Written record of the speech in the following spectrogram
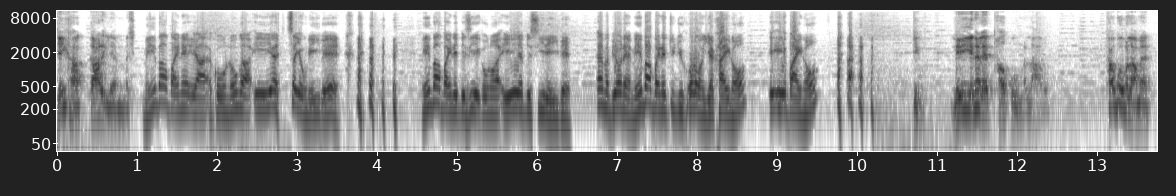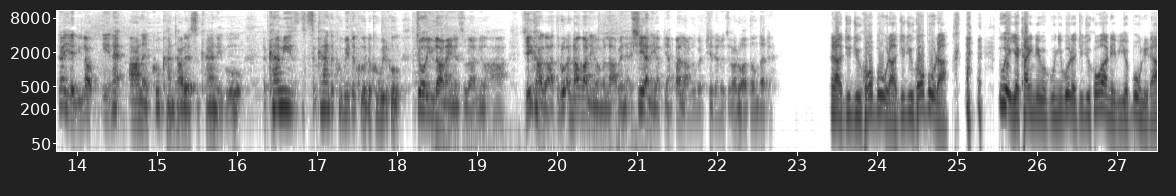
ရိတ်ခါကားတွေလည်းမရှိ မင်းဘပိုင်တဲ့အရာအကုန်လုံးက AA ရဲ့စက်ယုံတွေကြီးပဲမင်းဘပိုင်တဲ့ပစ္စည်းအကုန်လုံးက AA ရဲ့ပစ္စည်းတွေကြီးပဲ အဲ့မပြောနဲ့မင်းဘပိုင်တဲ့ကျူကျူခေါ်တော့ရက်ခိုင်နော် AA ပိုင်နော်လေရင်နဲ့လည်းထောက်ဖို့မလာဘူးထောက်ဖို့မလာမဲ့တက်ရဒီလောက်အင်းနဲ့အားနဲ့ခုခံထားတဲ့စခန်းတွေကိုတခန်းပြီးစခန်းတစ်ခုပြီးတစ်ခုတစ်ခုပြီးတစ်ခုကြော်ယူလာနိုင်တယ်ဆိုတာမျိုးဟာရိတ်ခါကသူတို့အနောက်ကနေမှမလာဘဲနဲ့အရှိကနေပြန်ပတ်လာလို့ပဲဖြစ်တယ်လို့ကျွန်တော်တို့ကသုံးသပ်တယ်အဲ့ဒါကျူကျူခေါ်ပို့တာကျူကျူခေါ်ပို့တာသူ့ရဲ့ရက်ခိုင်တွေကိုကူညီဖို့တော့ကျူကျူခေါ်ကနေပြီးတော့ပို့နေတာ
